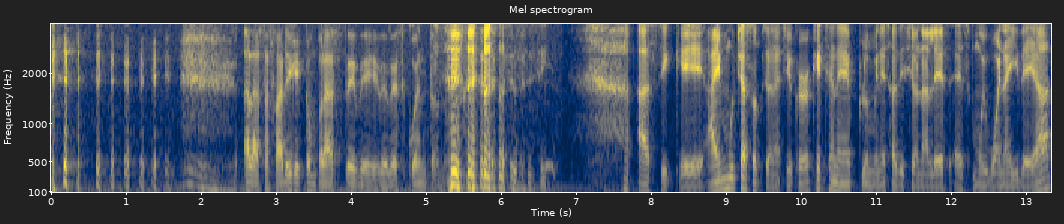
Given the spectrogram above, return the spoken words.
a la safari que compraste de, descuento. sí, sí, sí. Así que hay muchas opciones. Yo creo que tener plumines adicionales es muy buena idea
